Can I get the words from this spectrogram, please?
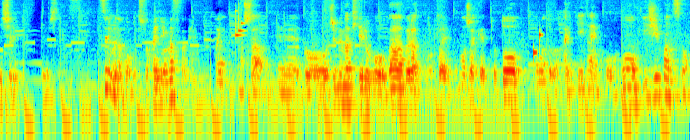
2種類用意してますスリムな方もちょっと履いてみますかねはい、来ました。えっ、と、自分が着てる方がブラックのタイプのジャケットと、トマトが履いていない方のイージーパンツの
